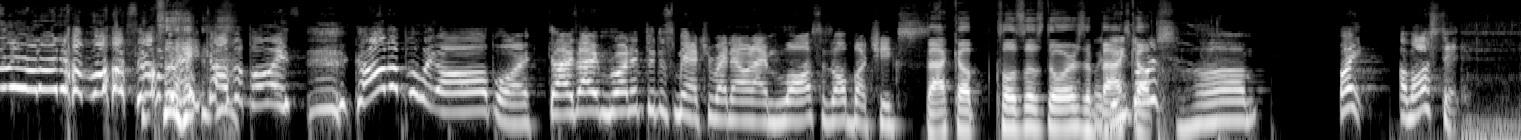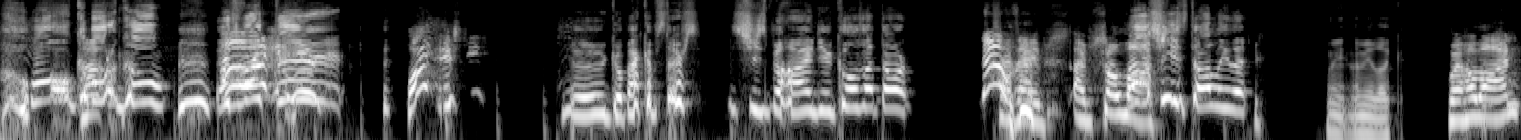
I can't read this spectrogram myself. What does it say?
me. I'm lost. Help me. Call the police. Call the police. Oh, boy. Guys, I'm running through this mansion right now and I'm lost as all butt cheeks. back up, close those doors, and Wait, back these up. doors? Um, wait, I lost it. Oh, come Uh, on, go! It's Oh, right there! What is she? Uh, go back upstairs. She's behind you. Close that door. Guys, I'm, I'm so Oh, lost. she's totally there. Wait, let me look. Wait, hold on.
